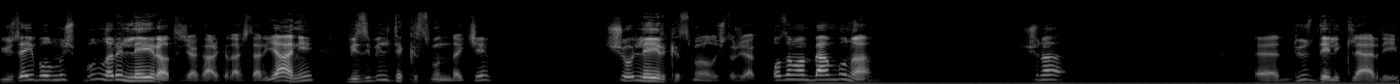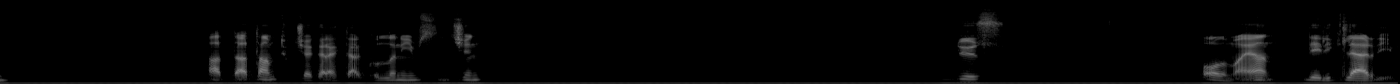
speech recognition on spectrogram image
yüzey bulmuş. Bunları layer atacak arkadaşlar. Yani visibility kısmındaki şu layer kısmını oluşturacak. O zaman ben buna şuna e, düz delikler diyeyim. Hatta tam Türkçe karakter kullanayım sizin için. Düz olmayan delikler diyeyim.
